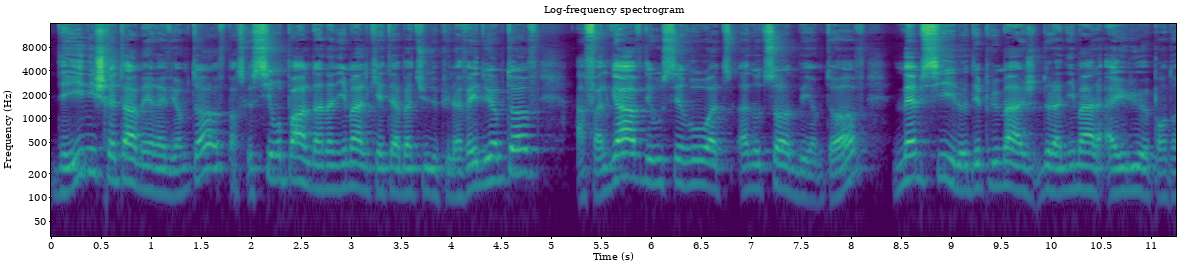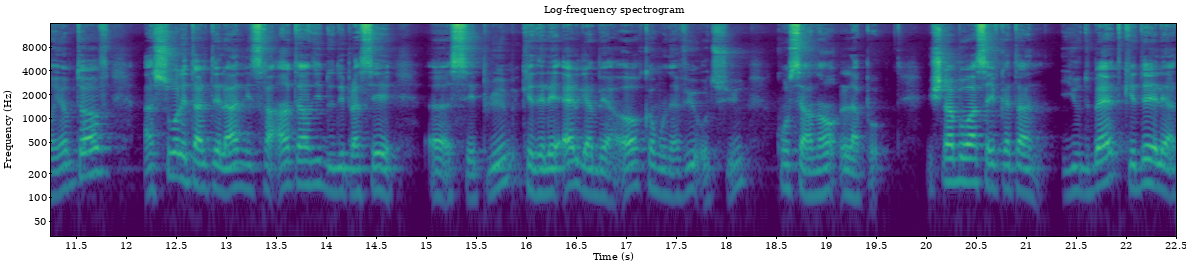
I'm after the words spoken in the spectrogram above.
Dei Nishreta Merev Yom Tov, parce que si on parle d'un animal qui a été abattu depuis la veille du Yom Tov, Afalgav Deusero Anotzot Biyom Tov, même si le déplumage de l'animal a eu lieu pendant Yom Tov, Asur les Taltelan, il sera interdit de déplacer euh, ses plumes, Kedele El Gabeaor, comme on a vu au-dessus, concernant la peau. Mishnabura Saif Katan Yudbet, Kede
